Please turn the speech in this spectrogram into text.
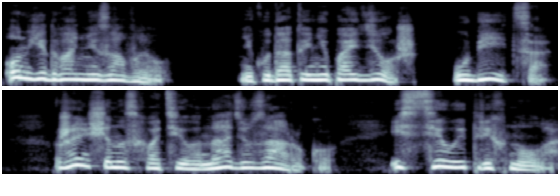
Он едва не завыл. Никуда ты не пойдешь, убийца!» Женщина схватила Надю за руку и с силой тряхнула.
